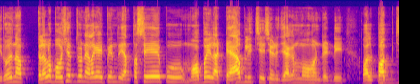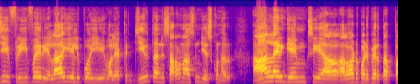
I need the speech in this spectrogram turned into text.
ఈరోజు నా పిల్లల భవిష్యత్తు చూడండి ఎలాగైపోయింది ఎంతసేపు మొబైల్ ఆ ట్యాబ్లు ఇచ్చేసాడు జగన్మోహన్ రెడ్డి. వాళ్ళు పబ్జి ఫ్రీ ఫైర్ ఇలాగే వెళ్ళిపోయి వాళ్ళ యొక్క జీవితాన్ని సర్వనాశనం చేసుకున్నారు. ఆన్లైన్ గేమ్స్కి అల- అలవాటు పడిపోయారు తప్ప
